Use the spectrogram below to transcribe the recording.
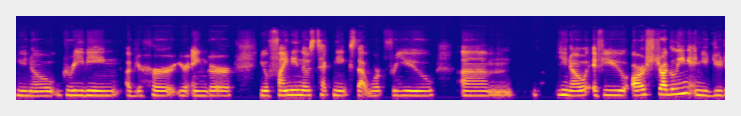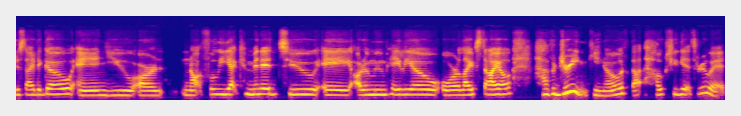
you know grieving of your hurt your anger you know finding those techniques that work for you. Um you know if you are struggling and you do decide to go and you are not fully yet committed to a autoimmune paleo or lifestyle have a drink you know if that helps you get through it.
